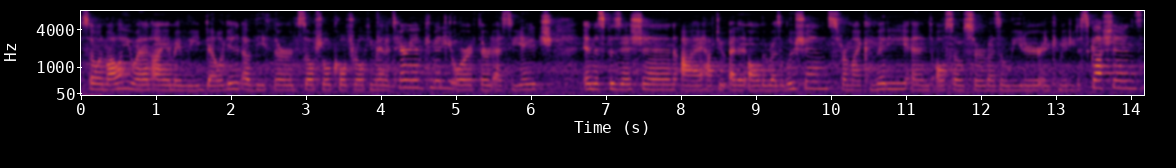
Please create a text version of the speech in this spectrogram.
So in Model UN, I am a lead delegate of the 3rd Social Cultural Humanitarian Committee, or 3rd SCH. In this position, I have to edit all the resolutions from my committee and also serve as a leader in committee discussions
